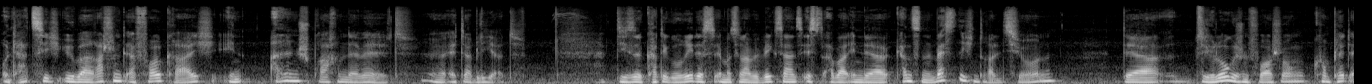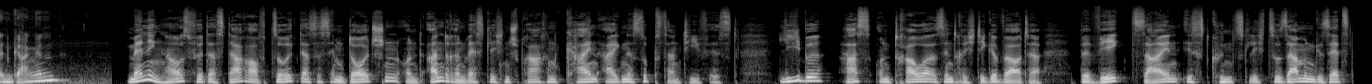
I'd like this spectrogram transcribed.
und hat sich überraschend erfolgreich in allen Sprachen der Welt äh, etabliert. Diese Kategorie des emotionalen Bewegtseins ist aber in der ganzen westlichen Tradition der psychologischen Forschung komplett entgangen. Menninghaus führt das darauf zurück, dass es im Deutschen und anderen westlichen Sprachen kein eigenes Substantiv ist. Liebe, Hass und Trauer sind richtige Wörter. Bewegt sein ist künstlich zusammengesetzt,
